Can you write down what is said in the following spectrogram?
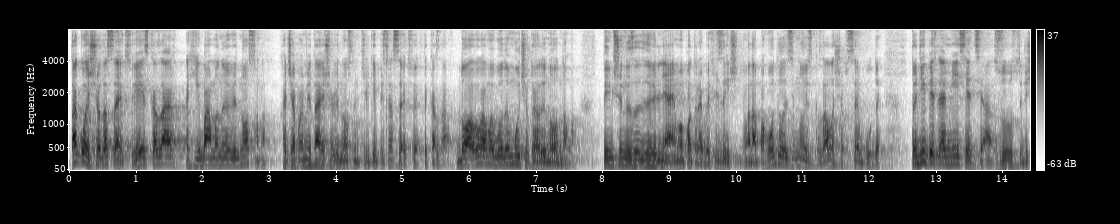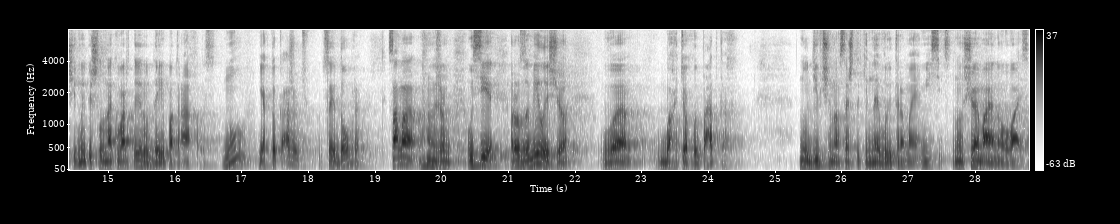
Так ось щодо сексу, я їй сказав, а хіба ми не у відносинах? Хоча пам'ятаю, що відносини тільки після сексу, як ти казав. Довго ми будемо мучити один одного, тим, що не задовільняємо потреби фізичні. Вона погодилась зі мною і сказала, що все буде. Тоді, після місяця зустрічі, ми пішли на квартиру, де і потрахались. Ну, як то кажуть, це добре. Саме щоб усі розуміли, що в багатьох випадках ну, дівчина все ж таки не витримає місяць. Ну, що я маю на увазі?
